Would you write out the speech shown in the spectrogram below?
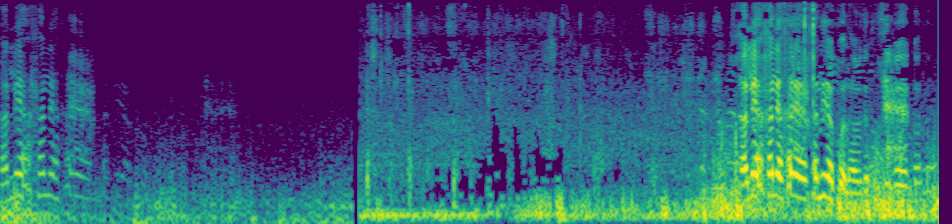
خليها خليها خليها. خليها خليها خليها خليها كلها. بدك ولا خلاص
